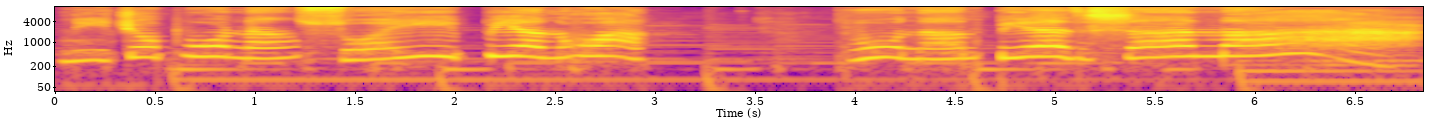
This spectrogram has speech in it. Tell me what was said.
你就不能随意变化，不能变身啦。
